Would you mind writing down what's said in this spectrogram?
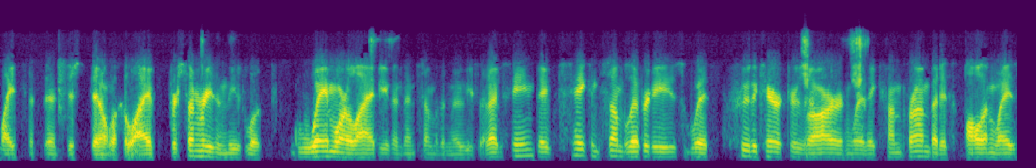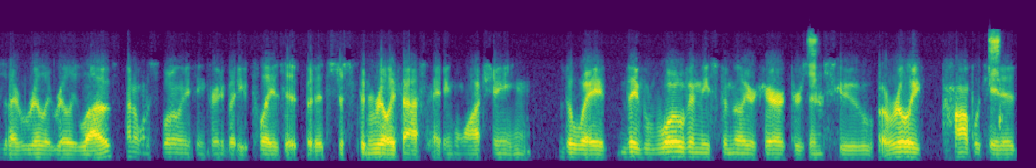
lights that just they don't look alive. For some reason, these look way more alive even than some of the movies that I've seen. They've taken some liberties with who the characters are and where they come from, but it's all in ways that I really, really love. I don't want to spoil anything for anybody who plays it, but it's just been really fascinating watching the way they've woven these familiar characters into a really complicated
